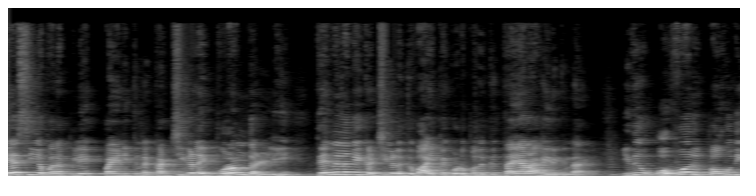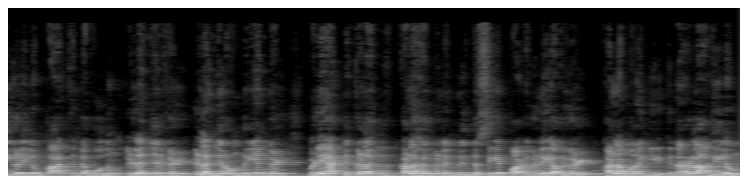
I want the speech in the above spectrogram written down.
தேசிய பரப்பிலே பயணிக்கின்ற கட்சிகளை புறந்தள்ளி தென்னிலங்கை கட்சிகளுக்கு வாய்ப்பை கொடுப்பதற்கு தயாராக இருக்கின்றார்கள். இது ஒவ்வொரு பகுதிகளிலும் பார்க்கின்ற போதும் இளைஞர்கள் இளைஞர் ஒன்றியங்கள் விளையாட்டு கழக கழகங்கள் என்று இந்த செயற்பாடுகளை அவர்கள் களமிறங்கி இருக்கிறார்கள். அதிலும்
